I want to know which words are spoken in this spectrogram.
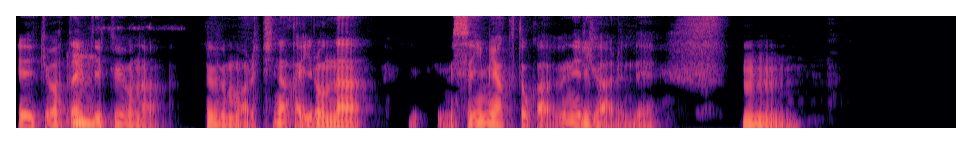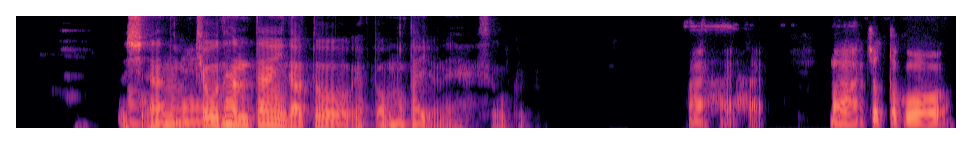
影響を与えていくような部分もあるし、なんかいろんな水脈とかうねりがあるんで、うん。しあの、教団単位だとやっぱ重たいよね、すごく。はいはいはい。まあ、ちょっとこう、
